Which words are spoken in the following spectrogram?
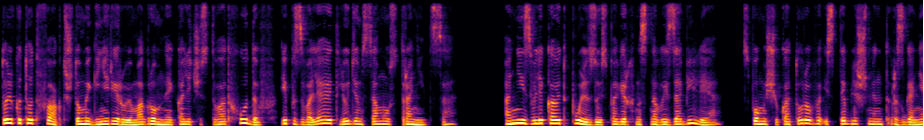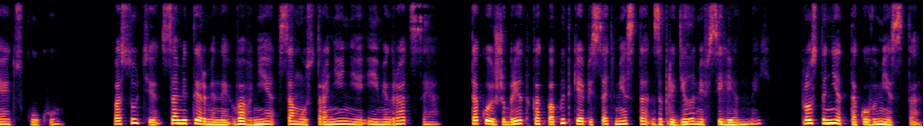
Только тот факт, что мы генерируем огромное количество отходов и позволяет людям самоустраниться. Они извлекают пользу из поверхностного изобилия, с помощью которого истеблишмент разгоняет скуку. По сути, сами термины «вовне», «самоустранение» и «иммиграция» – такой же бред, как попытки описать место за пределами Вселенной. Просто нет такого места,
